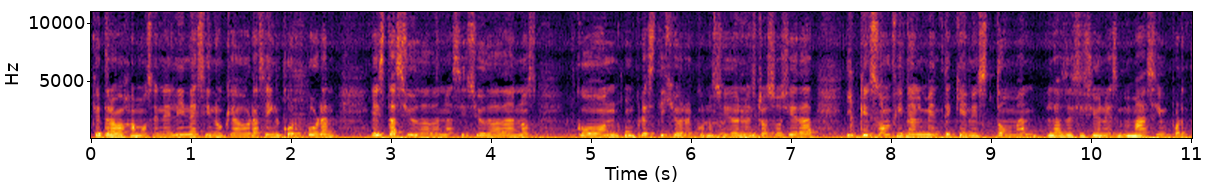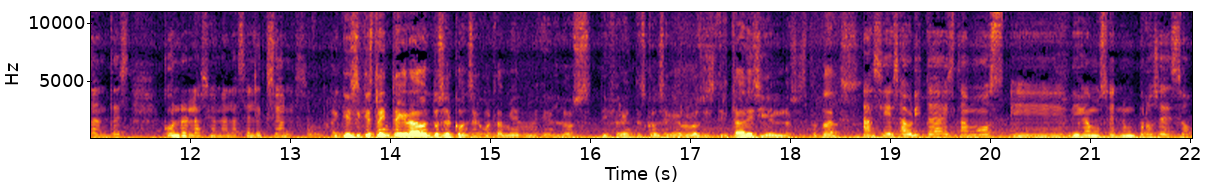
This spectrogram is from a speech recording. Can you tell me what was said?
que trabajamos en el INE, sino que ahora se incorporan estas ciudadanas y ciudadanos con un prestigio reconocido en Ok. nuestra sociedad y que son finalmente quienes toman las decisiones más importantes con relación a las elecciones. Hay que decir que está integrado entonces el Consejo también en los diferentes consejeros, los distritales y en los estatales. Así es, ahorita estamos, eh, digamos, en un proceso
